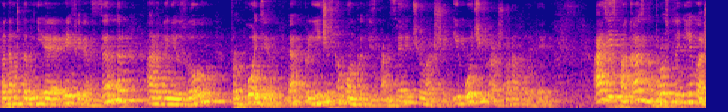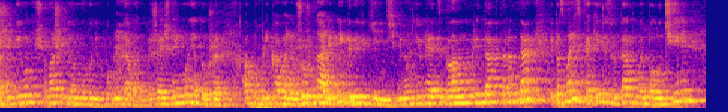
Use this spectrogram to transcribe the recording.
потому что э, референс-центр организован в ПОДе, да, в клиническом онкодиспансере Чувашии, и очень хорошо работает. А здесь показано просто не ваш регион, еще ваш регион мы будем публиковать. В ближайшее время мы это уже опубликовали в журнале Игорь Евгеньевич, он является главным редактором, да, и посмотрите, какие результаты мы получили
